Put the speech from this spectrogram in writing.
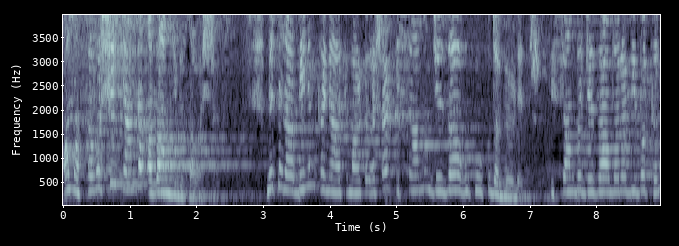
Ama savaşırken de adam gibi savaşacaksın. Mesela benim kanaatim arkadaşlar İslam'ın ceza hukuku da böyledir. İslam'da cezalara bir bakın.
